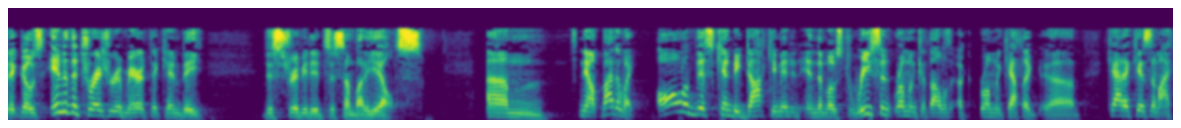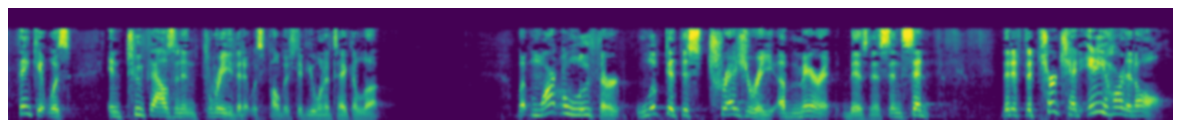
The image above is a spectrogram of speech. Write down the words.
that goes into the treasury of merit that can be distributed to somebody else. Um, now, by the way, all of this can be documented in the most recent Roman Catholic, uh, Roman Catholic uh, Catechism. I think it was in 2003 that it was published. If you want to take a look. But Martin Luther looked at this treasury of merit business and said that if the church had any heart at all,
